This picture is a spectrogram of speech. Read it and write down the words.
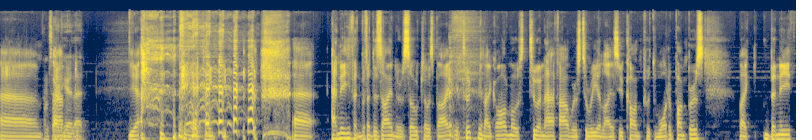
Um, I'm sorry to hear and- that. Yeah, thank you. uh, and even with a designer so close by, it took me like almost two and a half hours to realize you can't put water pumpers like beneath,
